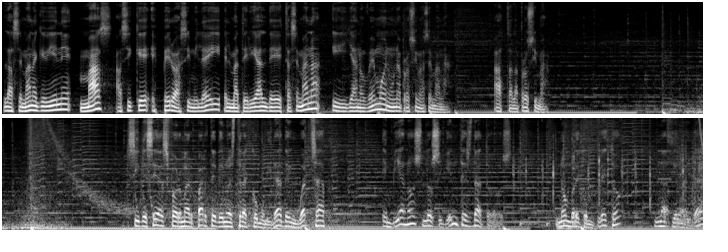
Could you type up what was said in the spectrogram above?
la semana que viene más, así que espero asimiléis el material de esta semana y ya nos vemos en una próxima semana. Hasta la próxima. Si deseas formar parte de nuestra comunidad en WhatsApp, envíanos los siguientes datos. Nombre completo, nacionalidad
